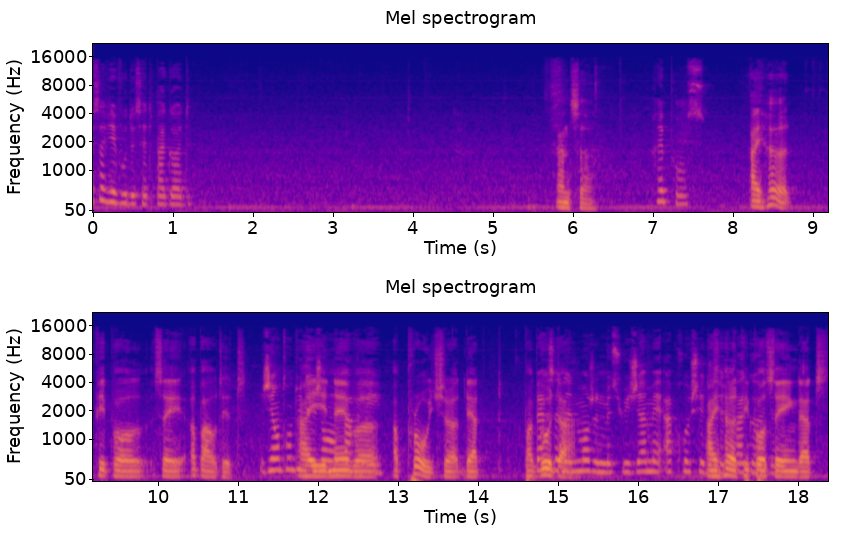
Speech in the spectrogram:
saviez-vous de cette pagode? Answer. Réponse. I heard people say about it. J'ai entendu des I gens en never parler. approached that pagoda. Personnellement, je ne me suis jamais approché de I cette heard people pagode. saying that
